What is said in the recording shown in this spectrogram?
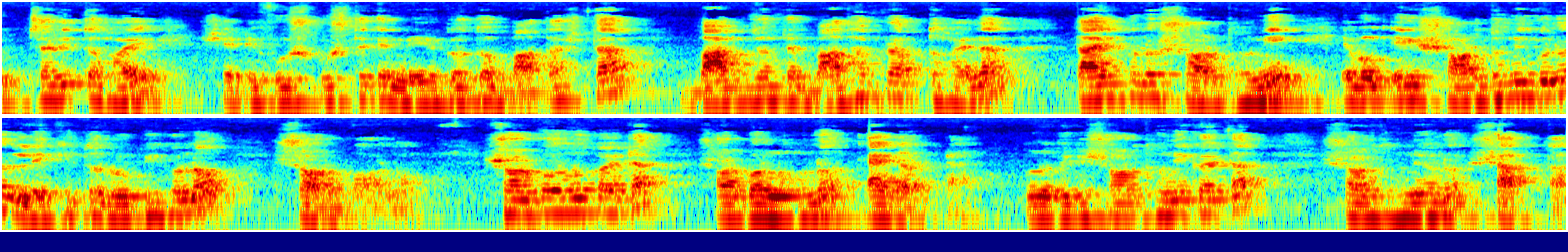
উচ্চারিত হয়, সেটি ফুসফুস থেকে নির্গত বাতাসটা, বাকযন্ত্রে বাধাপ্রাপ্ত হয় না, তাই হলো স্বরধ্বনি এবং এই স্বরধ্বনিগুলোর লিখিত রূপই হলো স্বরবর্ণ। স্বরবর্ণ কয়টা? স্বরবর্ণ হলো এগারোটা। অন্যদিকে স্বরধ্বনি কয়টা? স্বরধ্বনি হলো সাতটা।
